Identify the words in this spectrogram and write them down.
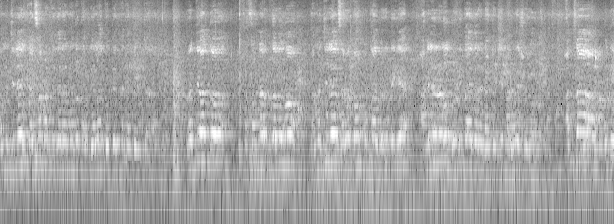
ನಮ್ಮ ಜಿಲ್ಲೆಯಲ್ಲಿ ಕೆಲಸ ಮಾಡ್ತಿದ್ದಾರೆ ಅನ್ನೋದು ನಮಗೆಲ್ಲ ಗೊತ್ತಿರ್ತಕ್ಕಂಥ ವಿಚಾರ. ಪ್ರತಿಯೊಂದು ಸಂದರ್ಭದಲ್ಲೂ ನಮ್ಮ ಜಿಲ್ಲೆಯ ಸರ್ವತೋಮುಖ ಅಭಿವೃದ್ಧಿಗೆ ಅಗಲಿರಲು ದುಡಿತಾ ಇದ್ದಾರೆ ಡಾಕ್ಟರ್ ಜಿ. ಪರಮೇಶ್ವರ್ ಅವರು. ಅಂತ ಒಂದು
